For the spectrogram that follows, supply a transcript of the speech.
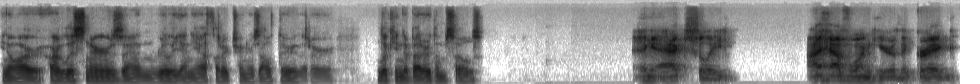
you know our, our listeners and really any athletic trainers out there that are looking to better themselves. And actually i have one here that greg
